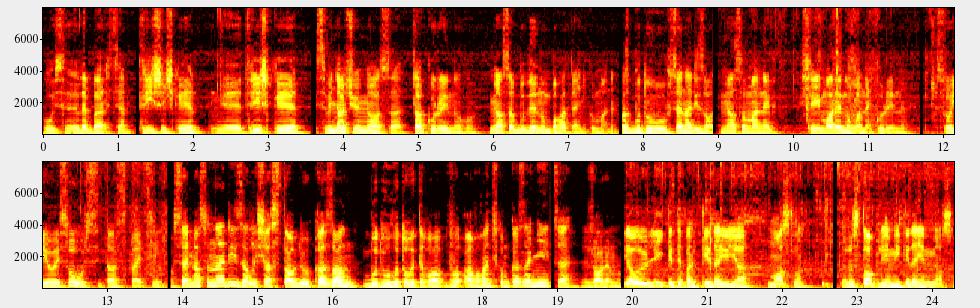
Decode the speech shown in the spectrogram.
ось реберця, трішечки, е, трішки свинячого м'яса та куриного. М'яса буде ну, багатенько в мене. Зараз буду все нарізати. М'ясо в мене ще й мариноване курине. Соєвий соус та спеції. Все, м'ясо нарізали, зараз ставлю казан, буду готувати в, в афганському казані. Все, жаримо. Я олійки, тепер кидаю я масло, розтоплюємо і кидаємо м'ясо.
